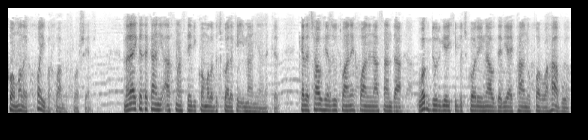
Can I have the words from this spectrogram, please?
کۆمەڵێک خۆی بە خوا بفرۆشێ مەلایکەتەکانی ئاسمان سەیری کۆمەڵە بچکۆلەکەی ئیمانیانە کرد کە لە چاو هێز و توانای خوانەناساندا وەک دوورگەیەکی بچکۆلەی ناو دەریای پان و پۆڕ وەها بوو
